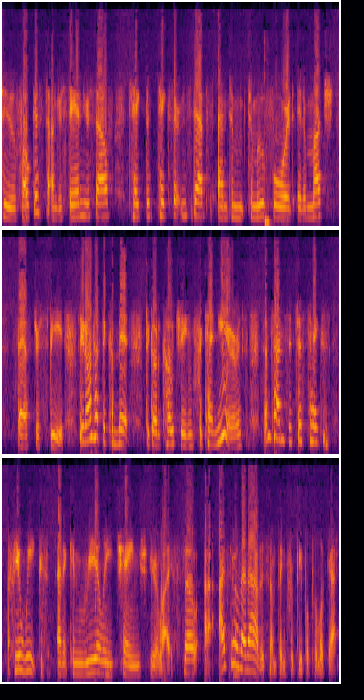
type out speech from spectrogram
to focus, to understand yourself, take the, take certain steps, and to to move forward at a much faster speed. So you don't have to commit to go to coaching for ten years. Sometimes it just takes a few weeks, and it can really change your life. So I, I throw that out as something for people to look at.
